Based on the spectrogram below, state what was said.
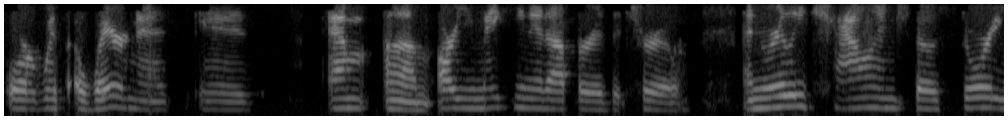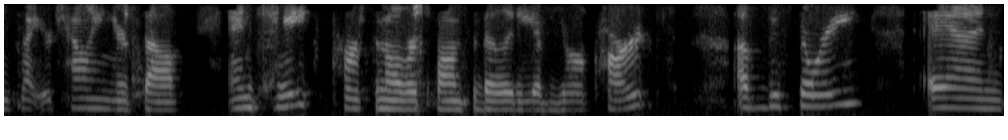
or with awareness is am um, are you making it up or is it true? And really challenge those stories that you're telling yourself and take personal responsibility of your part of the story and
